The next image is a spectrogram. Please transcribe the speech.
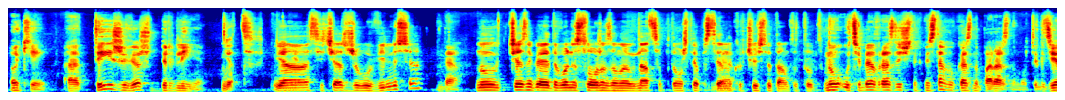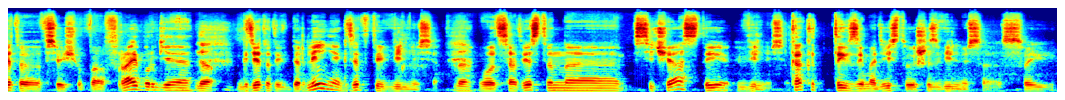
Окей. А ты живешь в Берлине? Нет. Я Нет. сейчас живу в Вильнюсе. Да. Ну, честно говоря, довольно сложно за мной угнаться, потому что я постоянно да. кручусь то там, то тут. Ну, у тебя в различных местах указано по-разному по-разному. Ты где-то все еще во Фрайбурге, да. где-то ты в Берлине, где-то ты в Вильнюсе. Да. Вот, соответственно, сейчас ты в Вильнюсе. Как ты взаимодействуешь из Вильнюса с своей,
